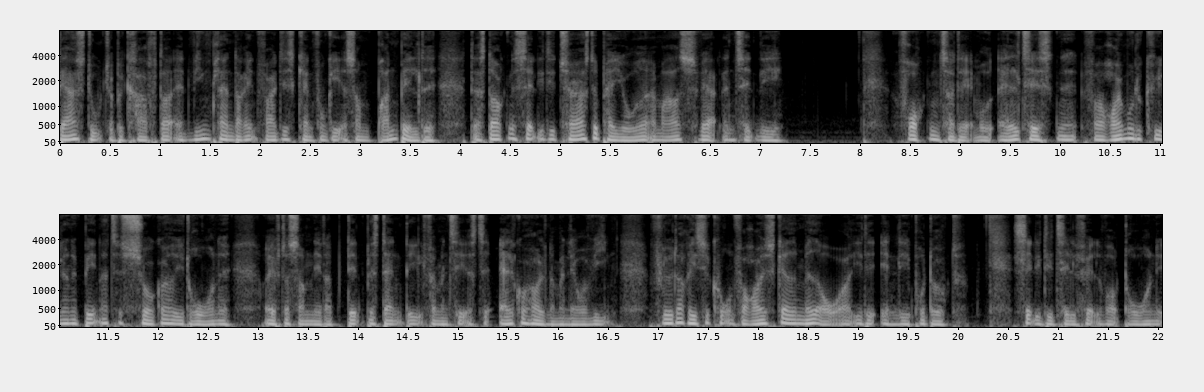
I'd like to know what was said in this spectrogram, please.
Deres studier bekræfter, at vinplanter rent faktisk kan fungere som brandbælte, da stokkene selv i de tørreste perioder er meget svært antændelige. Frugten tager derimod alle tæskene, for røgmolekylerne binder til sukkeret i druerne, og eftersom netop den bestanddel fermenteres til alkohol, når man laver vin, flytter risikoen for røgskade med over i det endelige produkt. Selv i de tilfælde, hvor druerne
